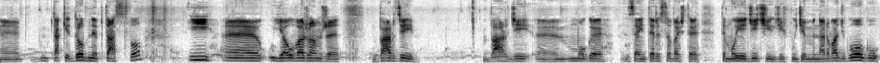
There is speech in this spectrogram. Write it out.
e, takie drobne ptactwo i e, ja uważam, że bardziej bardziej e, mogę zainteresować te, te moje dzieci, gdzieś pójdziemy narwać głogu,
